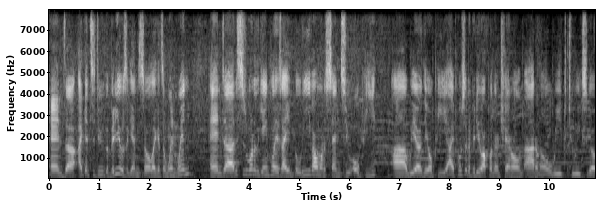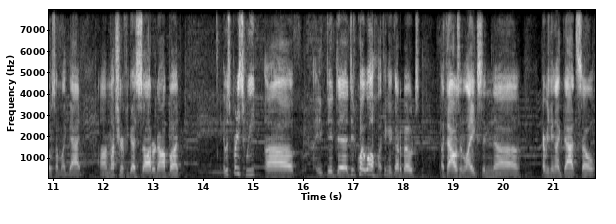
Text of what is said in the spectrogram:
And uh, I get to do the videos again, so like it's a win-win. And uh, this is one of the gameplays I believe I want to send to OP. Uh, we are the OP. I posted a video up on their channel, I don't know, a week, two weeks ago, something like that. I'm not sure if you guys saw it or not, but it was pretty sweet. Uh, it did uh, did quite well. I think it got about a thousand likes and uh, everything like that. So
